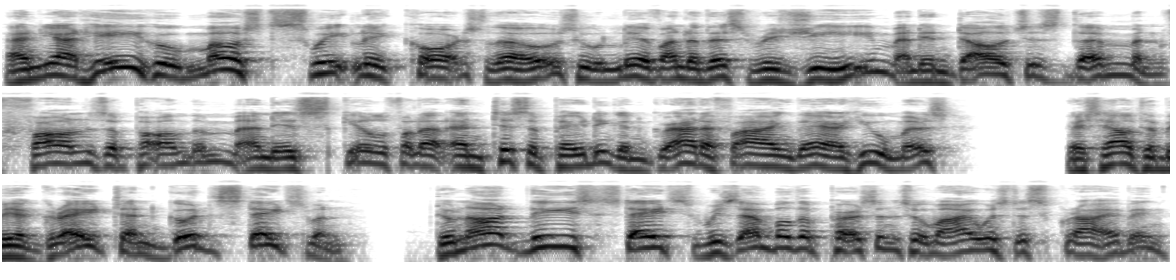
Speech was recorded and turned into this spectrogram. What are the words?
and yet he who most sweetly courts those who live under this regime, and indulges them, and fawns upon them, and is skilful at anticipating and gratifying their humours, is held to be a great and good statesman, do not these states resemble the persons whom I was describing?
